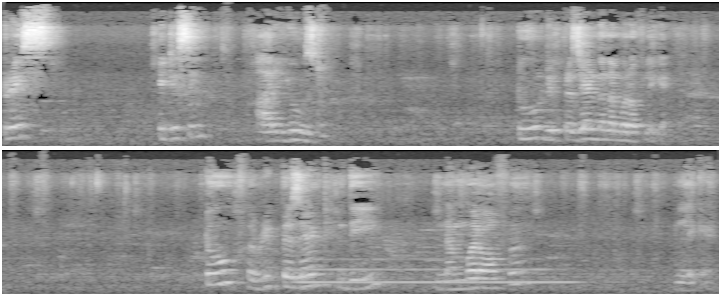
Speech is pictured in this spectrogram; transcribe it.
tris etc are used to represent the number of ligand to represent the number of ligand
